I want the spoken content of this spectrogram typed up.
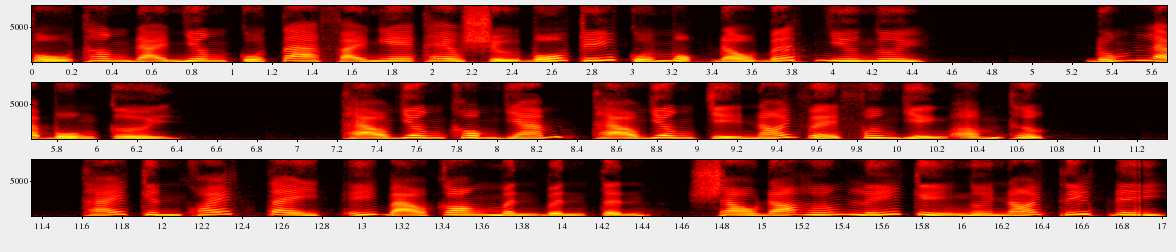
Phụ thân đại nhân của ta phải nghe theo sự bố trí của một đầu bếp như ngươi. Đúng là buồn cười. Thảo dân không dám, Thảo dân chỉ nói về phương diện ẩm thực. Thái Kinh khoát tay, ý bảo con mình bình tĩnh, sau đó hướng Lý Kỳ ngươi nói tiếp đi.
